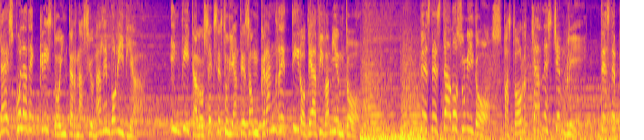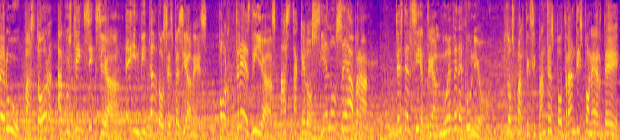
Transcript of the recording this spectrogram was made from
La Escuela de Cristo Internacional en Bolivia invita a los ex estudiantes a un gran retiro de avivamiento. Desde Estados Unidos, Pastor Charles Chembly. Desde Perú, Pastor Agustín Sixia. E invitados especiales por tres días hasta que los cielos se abran. Desde el 7 al 9 de junio, los participantes podrán disponer de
